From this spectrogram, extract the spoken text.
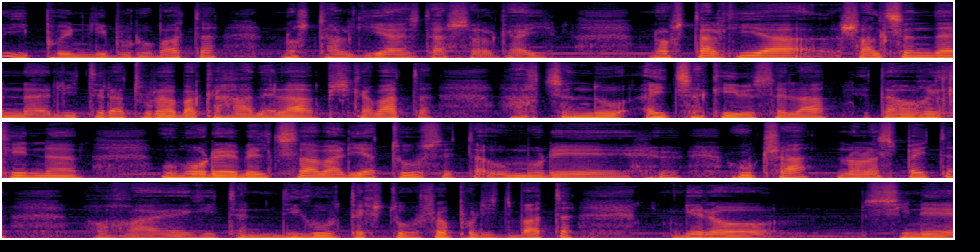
ipuin liburu bat, nostalgia ez da salgai. Nostalgia saltzen den literatura bakarra dela, pixka bat hartzen du aitzaki bezala, eta horrekin umore beltza baliatuz, eta umore hutsa nolazpeit, hor egiten digu tekstu oso polit bat, gero zine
